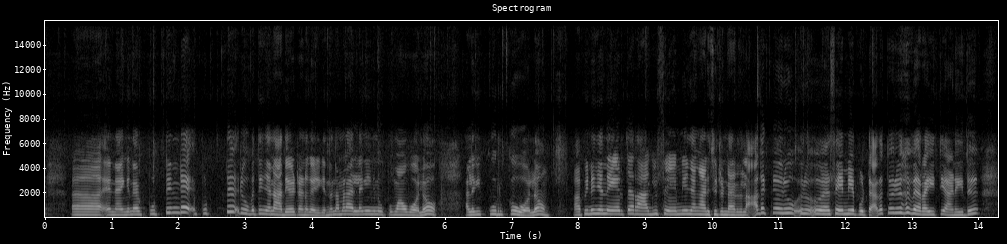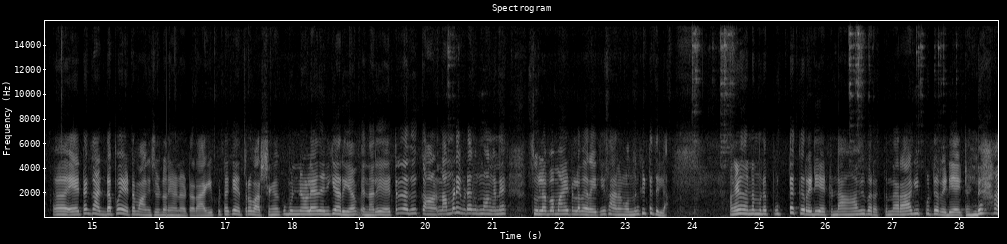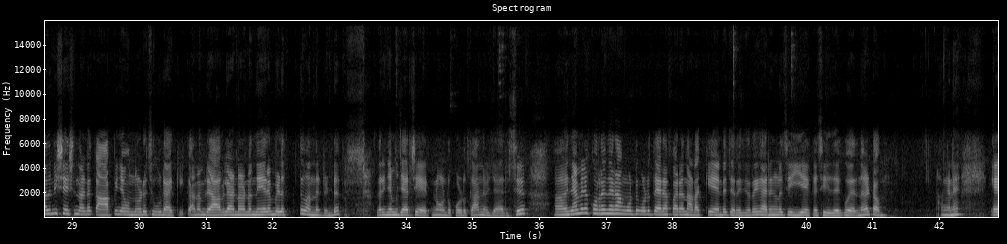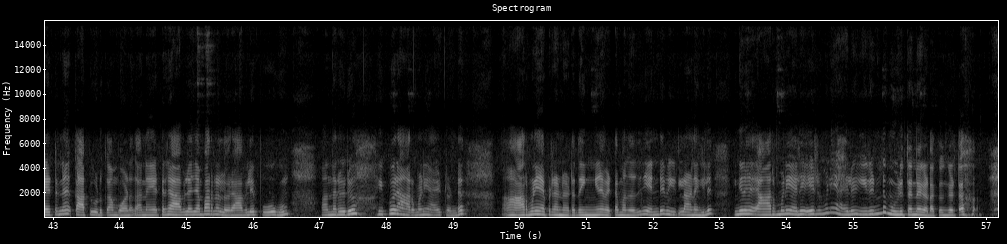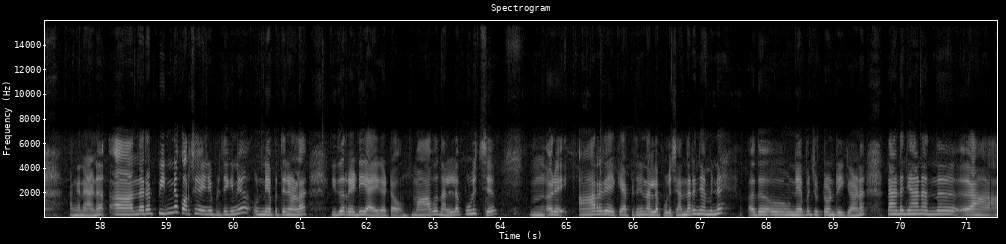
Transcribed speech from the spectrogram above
എന്നാ ഇങ്ങനെ പുട്ടിന്റെ പുട്ട് രൂപത്തിൽ ഞാൻ ആദ്യമായിട്ടാണ് കഴിക്കുന്നത്. നമ്മൾ അല്ലെങ്കിൽ ഇങ്ങനെ ഉപ്പുമാവ് പോലോ അല്ലെങ്കിൽ കുറുക്ക് പോലോ പിന്നെ ഞാൻ നേരത്തെ റാഗി സേമിയ ഞാൻ കാണിച്ചിട്ടുണ്ടായിരുന്നല്ലോ. അതൊക്കെ ഒരു ഒരു സേമിയ പുട്ട്. അതൊക്കെ ഒരു വെറൈറ്റിയാണ് ഇത് ഏട്ടൻ കണ്ടപ്പോൾ ഏട്ടൻ വാങ്ങിച്ചുകൊണ്ട് കേട്ടോ. റാഗി പുട്ടൊക്കെ എത്ര വർഷങ്ങൾക്ക് മുന്നേ ഉള്ളതെന്ന് എനിക്കറിയാം. എന്നാലും ഏട്ടൻ അത് നമ്മുടെ ഇവിടെ ഒന്നും അങ്ങനെ സുലഭമായിട്ടുള്ള വെറൈറ്റി സാധനങ്ങളൊന്നും കിട്ടത്തില്ല. അങ്ങനെ തന്നെ നമ്മുടെ പുട്ടൊക്കെ റെഡി ആയിട്ടുണ്ട്. ആവി പറക്കുന്ന റാഗിപ്പുട്ട് റെഡി ആയിട്ടുണ്ട്. അതിനുശേഷം നമ്മുടെ കാപ്പി ഞാൻ ഒന്നുകൂടെ ചൂടാക്കി. കാരണം രാവിലെ ആണ്ട് നേരം വെളുത്ത് വന്നിട്ടുണ്ട്. അന്നേരം ഞാൻ വിചാരിച്ചു ഏട്ടനെ കൊണ്ട് കൊടുക്കാമെന്ന് വിചാരിച്ച്. ഞാൻ പിന്നെ കുറേ നേരം അങ്ങോട്ടും ഇങ്ങോട്ടും തേരാപ്പാര നടക്കുകയും എന്റെ ചെറിയ ചെറിയ കാര്യങ്ങൾ ചെയ്യുകയൊക്കെ ചെയ്തേക്കുമായിരുന്നു കേട്ടോ. അങ്ങനെ ഏട്ടന് കാപ്പി കൊടുക്കാൻ പോവാണ്. കാരണം ഏട്ടൻ രാവിലെ ഞാൻ പറഞ്ഞല്ലോ രാവിലെ പോകും. അന്നേരം ഒരു ഇപ്പോൾ ഒരു ആറുമണി ആയിട്ടുണ്ട്. ആ, ആറ് മണി ആയപ്പോഴാണ് കേട്ടോ ഇങ്ങനെ വെട്ടം വന്നത്. എന്റെ വീട്ടിലാണെങ്കിൽ ഇങ്ങനെ ആറ് ഏഴുമണിയായാലും ഇരുണ്ട് മൂടി തന്നെ കിടക്കും കേട്ടോ. അങ്ങനെയാണ്. അന്നേരം പിന്നെ കുറച്ച് കഴിഞ്ഞപ്പോഴത്തേക്കിന് ഉണ്ണിയപ്പത്തിനുള്ള ഇത് റെഡി ആയി കേട്ടോ. മാവ് നല്ല പുളിച്ച് ഒരു ആറരയൊക്കെ ആയപ്പോഴത്തേക്കും നല്ല പുളിച്ച്. അന്നേരം ഞാൻ പിന്നെ അത് ഉണ്ണിയപ്പം ചുട്ടുകൊണ്ടിരിക്കുകയാണ് താണ്ട ഞാൻ അന്ന്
